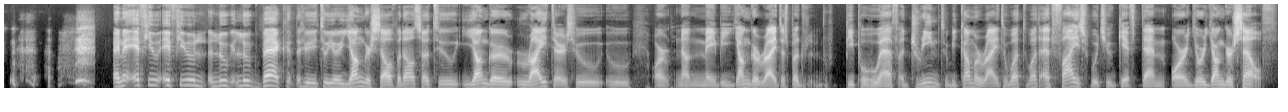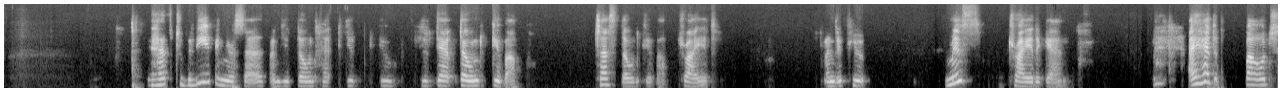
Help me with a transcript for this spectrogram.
And if you if you look look back to, to your younger self, but also to younger writers who who or not maybe younger writers, but people who have a dream to become a writer, what what advice would you give them or your younger self? you have to believe in yourself and you don't have you you you don't give up just don't give up. Try it. And if you miss try it again. I had about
